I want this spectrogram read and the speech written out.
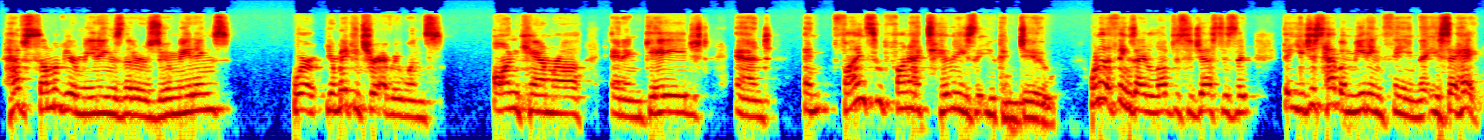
have some of your meetings that are Zoom meetings where you're making sure everyone's on camera and engaged and and find some fun activities that you can do. One of the things I love to suggest is that that you just have a meeting theme that you say, "Hey,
